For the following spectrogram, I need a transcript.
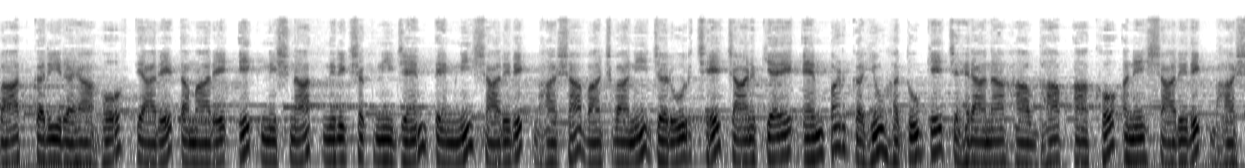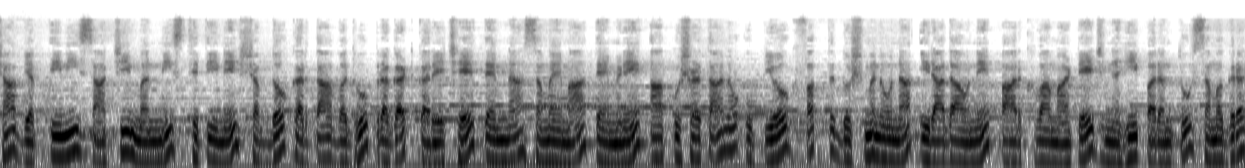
વાત કરી રહ્યા હો, ત્યારે તમારે એક નિષ્ણાત નિરીક્ષકની જેમ તેમની શારીરિક ભાષા વાંચવાની જરૂર છે. ચાણક્યએ એમ પણ કહ્યું હતું કે ચહેરાના હાવભાવ, આંખો અને શારીરિક ભાષા વ્યક્તિની સાચી મનની સ્થિતિને શબ્દો કરતાં વધુ પ્રગટ કરે છે. તેમના સમયમાં તેમણે આ કુશળતાનો ઉપયોગ ફક્ત દુશ્મનોના ઈરાદાઓને પારખવા માટે જ નહીં, પરંતુ સમગ્ર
